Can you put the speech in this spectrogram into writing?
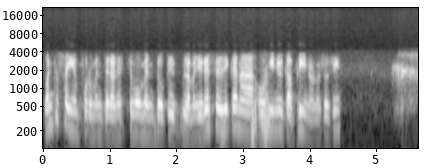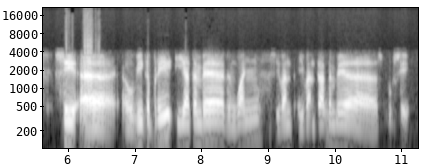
¿cuántas hay en Formentera en este momento? Que la mayoría se dedican a ovino y caprino, ¿no es así? Sí, eh, oví caprí i ha també, enguany, hi va, hi va entrar també a porcí. Sí.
